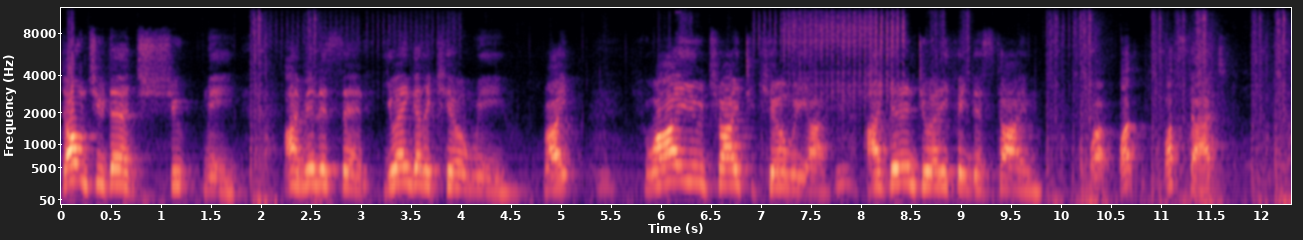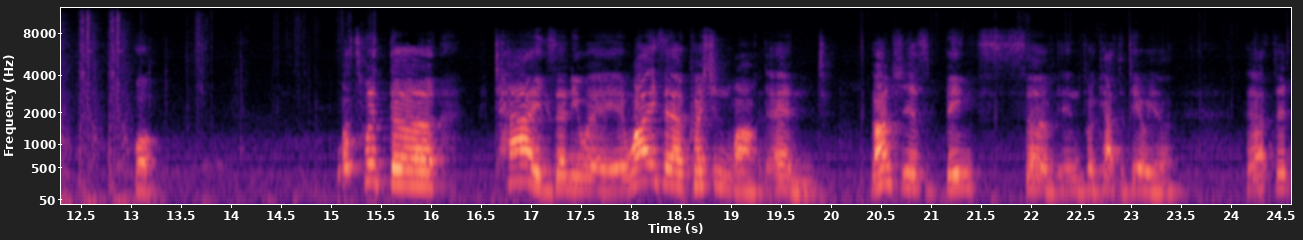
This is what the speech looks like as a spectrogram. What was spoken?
don't you dare shoot me. I'm innocent. You ain't gonna kill me, right? Why you trying to kill me? I, I didn't do anything this time. What, what, what's that? What? What's with the tags anyway? And why is there a question mark at the end? Lunch is being served in the cafeteria. That's it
